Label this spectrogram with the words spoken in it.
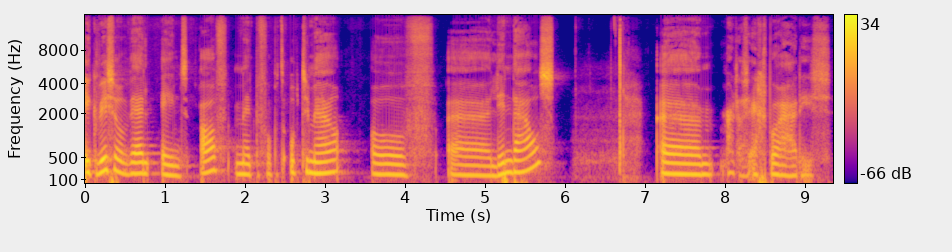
Ik wissel wel eens af met bijvoorbeeld Optimal of uh, Lindaals. Um, maar dat is echt sporadisch.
